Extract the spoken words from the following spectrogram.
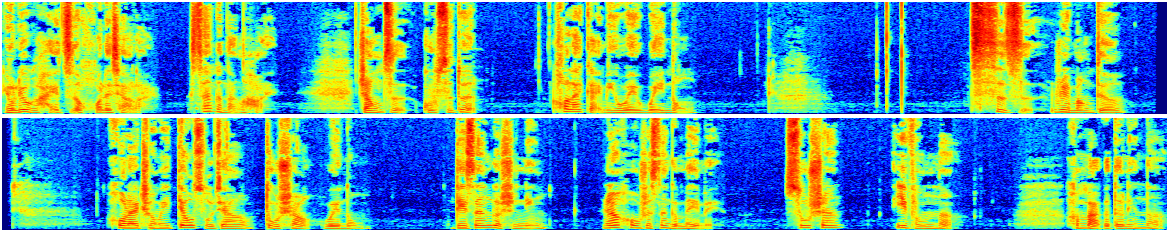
有六个孩子活了下来，三个男孩。长子古斯顿后来改名为维农。次子瑞芒德后来成为雕塑家杜尚维农，第三个是您，然后是三个妹妹苏珊、伊冯娜和玛格德琳娜。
